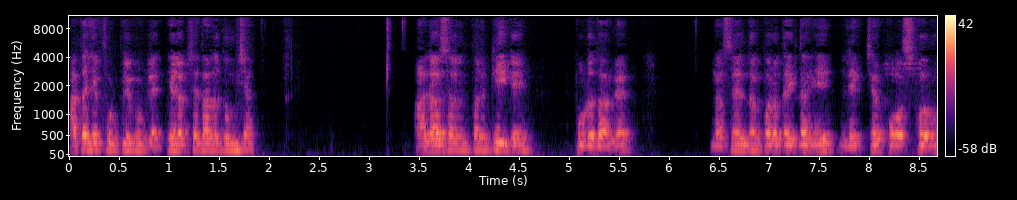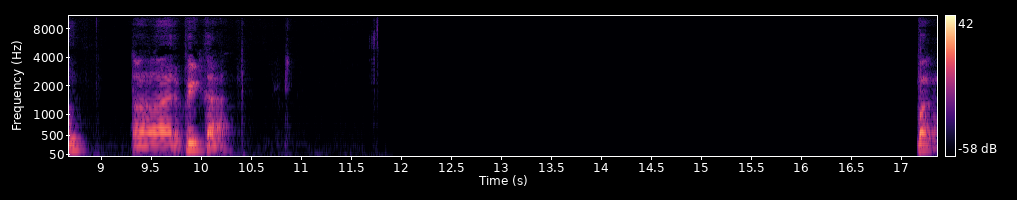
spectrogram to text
आता हे कुठले कुठले आहेत. हे लक्षात आलं तुमच्या? आलं असेल तर ठीक आहे. पुढे जाऊयात. नसेल तर परत एकदा हे लेक्चर पॉज करून रिपीट करा. बघा.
